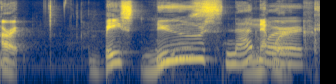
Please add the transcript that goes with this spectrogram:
All right, Based News, Network. Network.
